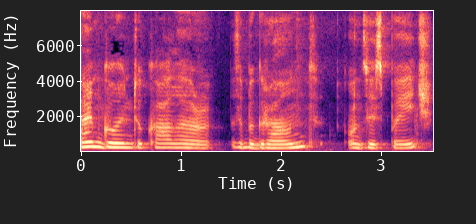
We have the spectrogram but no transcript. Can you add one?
I'm going to color the background on this page.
